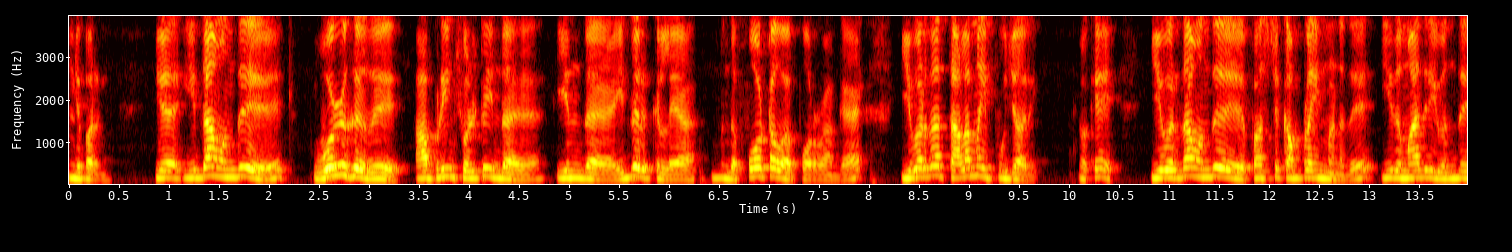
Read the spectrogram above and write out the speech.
இங்க பாருங்க. இதுதான் வந்து ஒழுகுது அப்படின்னு சொல்லிட்டு இந்த இந்த இது இருக்கு இல்லையா? இந்த போட்டோவை போடுறாங்க. இவர் தான் தலைமை பூஜாரி. ஓகே இவர் தான் வந்து ஃபர்ஸ்ட் கம்ப்ளைண்ட் பண்ணுது. இது மாதிரி வந்து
